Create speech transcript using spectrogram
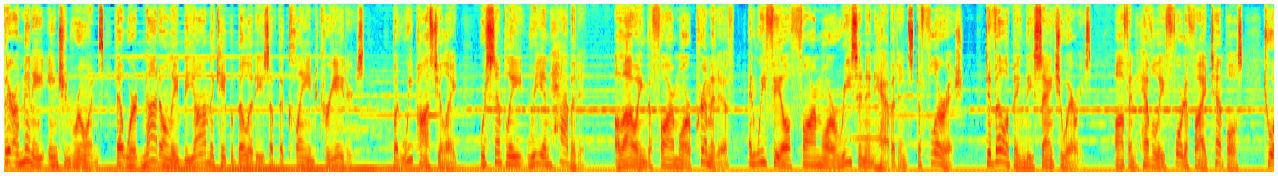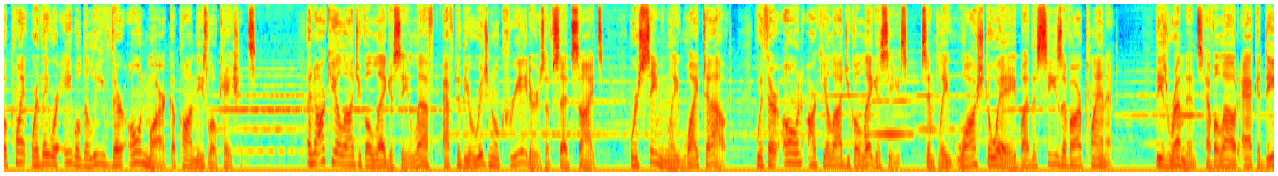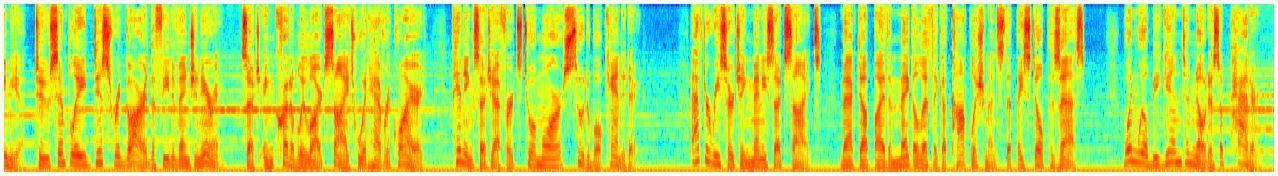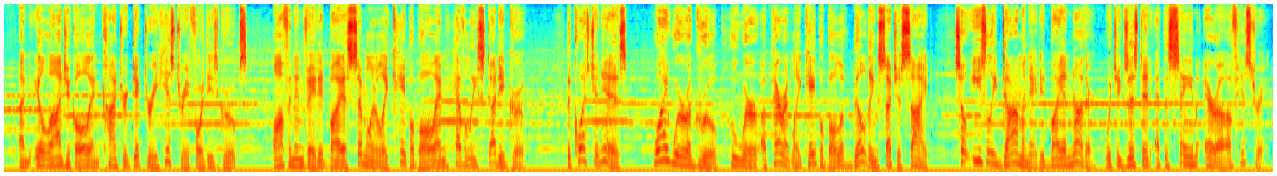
There are many ancient ruins that were not only beyond the capabilities of the claimed creators, but we postulate were simply re-inhabited, allowing the far more primitive and we feel far more recent inhabitants to flourish, developing these sanctuaries, often heavily fortified temples, to a point where they were able to leave their own mark upon these locations. An archaeological legacy left after the original creators of said sites were seemingly wiped out, with their own archaeological legacies simply washed away by the seas of our planet. These remnants have allowed academia to simply disregard the feat of engineering such incredibly large sites would have required, pinning such efforts to a more suitable candidate. After researching many such sites, backed up by the megalithic accomplishments that they still possess, one will begin to notice a pattern an illogical and contradictory history for these groups, often invaded by a similarly capable and heavily studied group. The question is, why were a group who were apparently capable of building such a site so easily dominated by another which existed at the same era of history?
